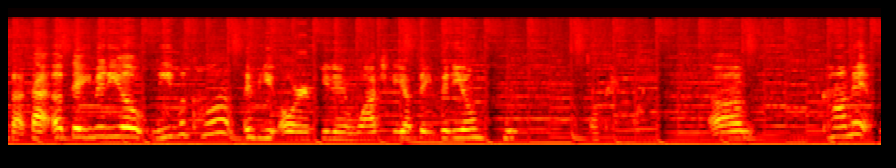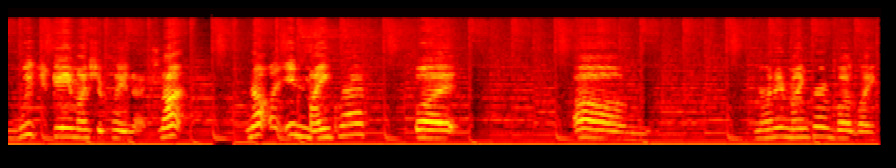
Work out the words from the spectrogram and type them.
about that update video, leave a comment if you, or if you didn't watch the update video. okay. Um, comment which game I should play next. Not, not in Minecraft, but, um, not in Minecraft, but like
